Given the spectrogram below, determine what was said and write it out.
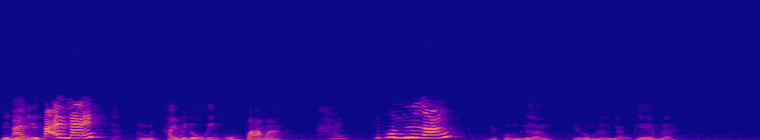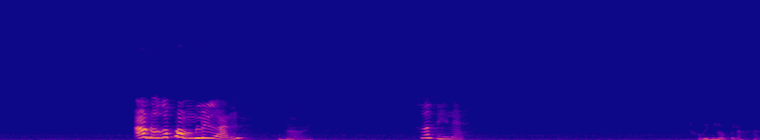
นี่ไปนี่นี่ไปไหน ใครไม่รู้วิ่งอุ้มปลามาใครนี่ผมเหลืองพี่ผมเหลืองพี่ผมเหลืองอย่างเทพเลยเอ้าหนูก็ผมเหลืองได้ เสื้อสีอะไรเขาวิ่งหลบไปแล้วค่ะ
